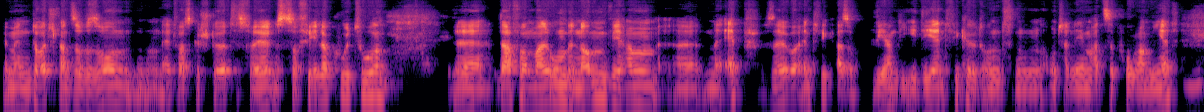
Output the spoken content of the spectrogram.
wir haben in Deutschland sowieso ein, ein etwas gestörtes Verhältnis zur Fehlerkultur. Äh, davon mal unbenommen, wir haben äh, eine App selber entwickelt, also wir haben die Idee entwickelt und ein Unternehmen hat sie programmiert. Mhm.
